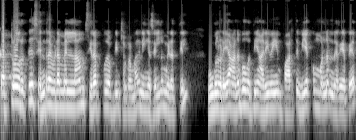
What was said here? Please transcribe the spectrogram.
கற்றோருக்கு சென்ற விடமெல்லாம் சிறப்பு அப்படின்னு சொல்ற மாதிரி நீங்க செல்லும் இடத்தில் உங்களுடைய அனுபவத்தையும் அறிவையும் பார்த்து வியக்கும் வண்ணம் நிறைய பேர்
